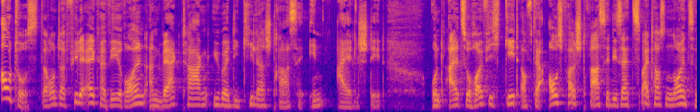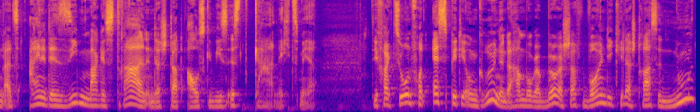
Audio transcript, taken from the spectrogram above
Autos, darunter viele Lkw, rollen an Werktagen über die Kieler Straße in Eidelstedt und allzu häufig geht auf der Ausfallstraße, die seit 2019 als eine der sieben Magistralen in der Stadt ausgewiesen ist, gar nichts mehr. Die Fraktionen von SPD und Grünen in der Hamburger Bürgerschaft wollen die Killerstraße nun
